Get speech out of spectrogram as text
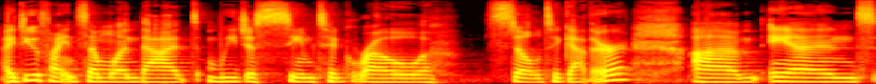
I do find someone that we just seem to grow still together. Um, and,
